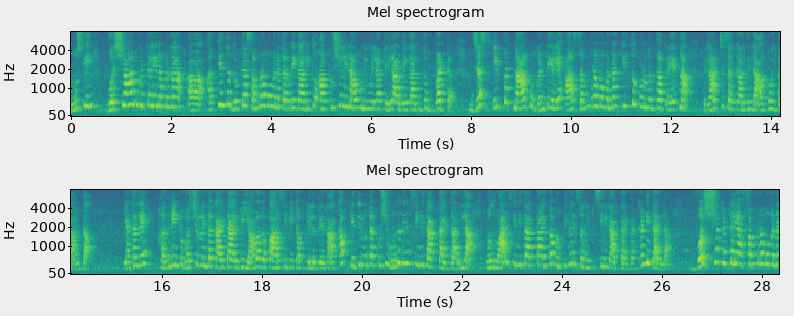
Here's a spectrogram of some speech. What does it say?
ಮೋಸ್ಟ್ಲಿ ವರ್ಷಾನುಗಟ್ಟಲೆ ನಮ್ಮನ್ನ ಅತ್ಯಂತ ದೊಡ್ಡ ಸಂಭ್ರಮವನ್ನ ತರಬೇಕಾಗಿತ್ತು. ಆ ಖುಷಿಯಲ್ಲಿ ನಾವು ನೀವೆಲ್ಲ ತೇಲಾಡಬೇಕಾಗಿತ್ತು. ಬಟ್ ಜಸ್ಟ್ ಇಪ್ಪತ್ನಾಲ್ಕು ಗಂಟೆಯಲ್ಲೇ ಆ ಸಂಭ್ರಮವನ್ನ ಕಿತ್ತುಕೊಳ್ಳುವಂತಹ ಪ್ರಯತ್ನ ರಾಜ್ಯ ಸರ್ಕಾರದಿಂದ ಆಗೋಯ್ತಾ ಅಂತ. ಯಾಕಂದ್ರೆ ಹದಿನೆಂಟು ವರ್ಷಗಳಿಂದ ಕಾಯ್ತಾ ಇದ್ವಿ, ಯಾವಾಗಪ್ಪ ಆರ್ ಸಿ ಬಿ ಕಪ್ ಗೆಲ್ಲುತ್ತೆ ಅಂತ. ಆ ಕಪ್ ಗೆದ್ದಿರುವಂತ ಖುಷಿ ಒಂದು ದಿನಕ್ಕೆ ಸೀಮಿತ ಆಗ್ತಾ ಇತ್ತಾ? ಇಲ್ಲ, ಒಂದು ವಾರಕ್ಕೆ ಸೀಮಿತ ಆಗ್ತಾ ಇತ್ತಾ? ಒಂದು ತಿಂಗಳಿಗೆ ಸೀಮಿ- ಸೀಮಿತ ಆಗ್ತಾ ಇತ್ತಾ? ಖಂಡಿತ ಇಲ್ಲ. ವರ್ಷಗಟ್ಟಲೆ ಆ ಸಂಭ್ರಮವನ್ನ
